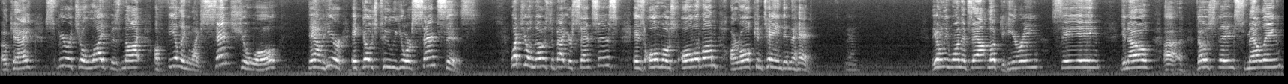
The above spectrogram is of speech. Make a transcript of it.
Okay, spiritual life is not a feeling life. Sensual, down here, it goes to your senses. What you'll notice about your senses is almost all of them are all contained in the head. Yeah. The only one that's out, look, hearing, seeing, you know, uh, those things, smelling,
